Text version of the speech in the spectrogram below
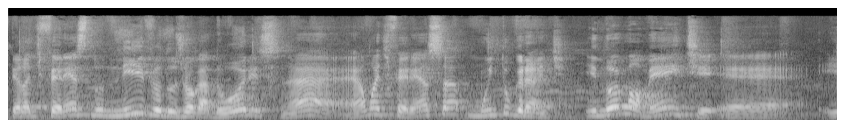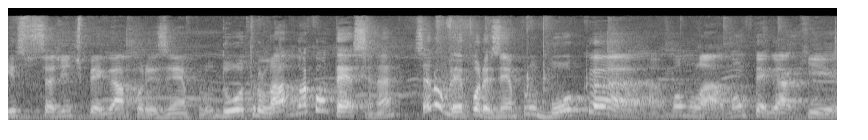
pela diferença do nível dos jogadores, né? é uma diferença muito grande. E normalmente, é, isso se a gente pegar, por exemplo, do outro lado não acontece, né? Você não vê, por exemplo, o Boca, vamos lá, vamos pegar aqui,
